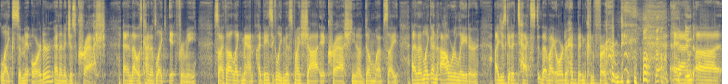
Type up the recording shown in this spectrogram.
like submit order and then it just crashed. And that was kind of like it for me. So I thought like, man, I basically missed my shot. It crashed, you know, dumb website. And then like an hour later, I just get a text that my order had been confirmed, and uh,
